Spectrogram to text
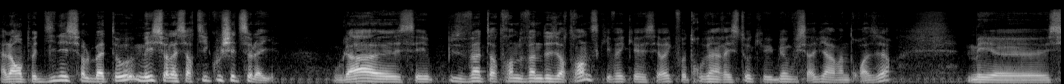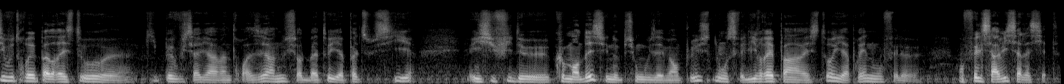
Alors on peut dîner sur le bateau, mais sur la sortie coucher de soleil. Où là, euh, c'est plus 20h30, 22h30, ce qui fait que c'est vrai qu'il faut trouver un resto qui veut bien vous servir à 23h. Mais euh, si vous ne trouvez pas de resto euh, qui peut vous servir à 23h, nous sur le bateau, il n'y a pas de souci. Il suffit de commander, c'est une option que vous avez en plus. Nous, on se fait livrer par un resto et après, nous, on fait le, on fait le service à l'assiette.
